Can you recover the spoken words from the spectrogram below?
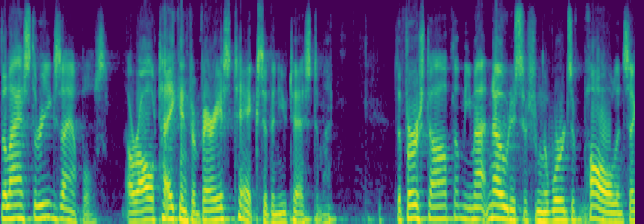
The last three examples are all taken from various texts of the New Testament. The first of them, you might notice, is from the words of Paul in 2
